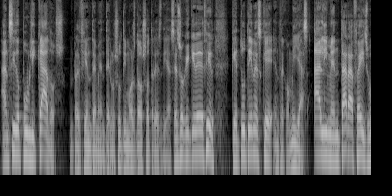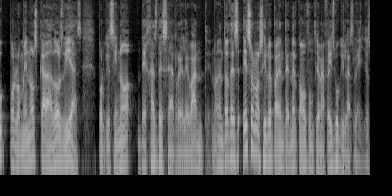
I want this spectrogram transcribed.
han sido publicados recientemente, en los últimos dos o tres días. ¿Eso qué quiere decir? Que tú tienes que, entre comillas, alimentar a Facebook por lo menos cada dos días, porque si no, dejas de ser relevante. Entonces, eso nos sirve para entender cómo funciona Facebook y las leyes.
